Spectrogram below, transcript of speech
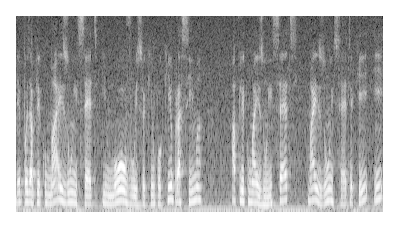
depois aplico mais um inset e movo isso aqui um pouquinho para cima, aplico mais um inset, mais um inset aqui e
